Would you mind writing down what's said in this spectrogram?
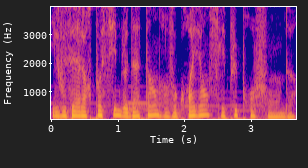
il vous est alors possible d'atteindre vos croyances les plus profondes.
